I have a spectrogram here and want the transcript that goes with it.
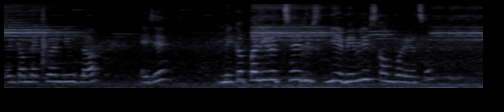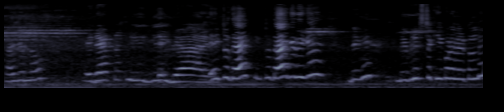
welcome back to our new blog এই যে মেকআপ পালির হচ্ছে লিপস ইয়ে বেবি লিপস কম পড়ে গেছে। তাই জন্য এটা একটা তুই একটু দেখ একটু দেখ এদিকে দেখি বেবি লিপসটা কি করে বের করলি?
